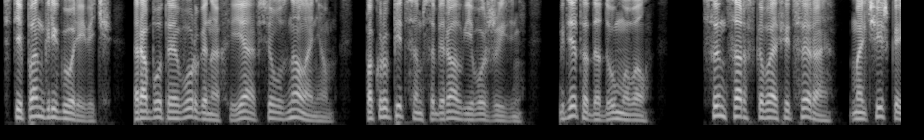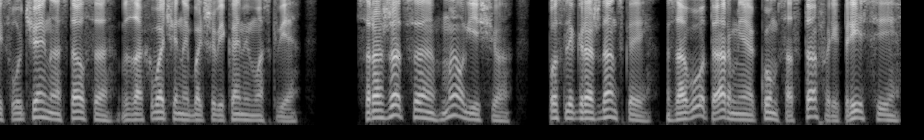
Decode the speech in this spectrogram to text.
Степан Григорьевич. Работая в органах, я все узнал о нем. По крупицам собирал его жизнь. Где-то додумывал. Сын царского офицера, мальчишкой случайно остался в захваченной большевиками Москве. Сражаться мал еще, После гражданской — завод, армия, комсостав, репрессии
